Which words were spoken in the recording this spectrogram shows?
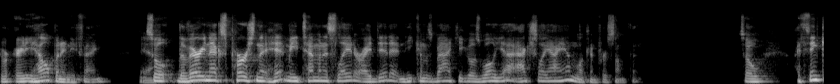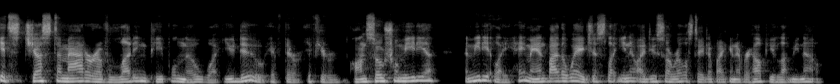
or any help in anything. Yeah. So the very next person that hit me 10 minutes later, I did it. And he comes back, he goes, well, yeah, actually I am looking for something. So I think it's just a matter of letting people know what you do. If they're, if you're on social media immediately, Hey man, by the way, just let you know, I do sell real estate. If I can ever help you, let me know.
